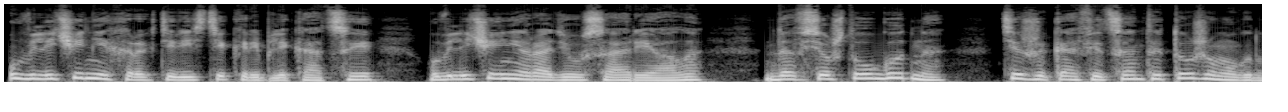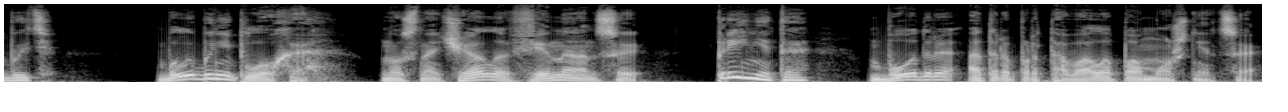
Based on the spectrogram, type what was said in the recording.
Увеличение характеристик репликации, увеличение радиуса ареала, да все что угодно. Те же коэффициенты тоже могут быть. Было бы неплохо, но сначала финансы. Принято, бодро отрапортовала помощница.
